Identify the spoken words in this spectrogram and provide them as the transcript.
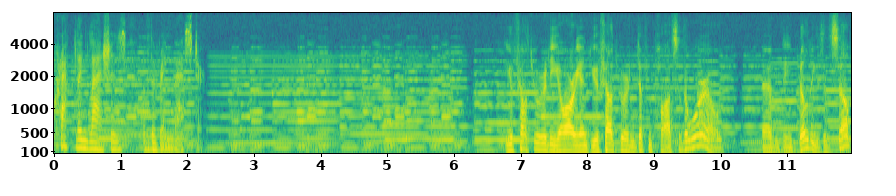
crackling lashes of the ringmaster. You felt you were in the Orient, you felt you were in different parts of the world. And the buildings itself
